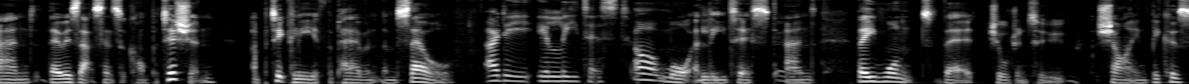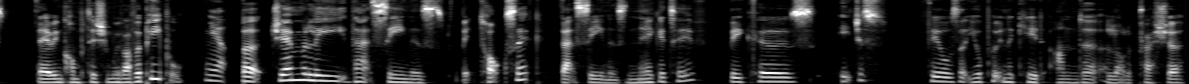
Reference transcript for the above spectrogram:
and there is that sense of competition, and particularly if the parent themselves Are the elitist? are more elitist mm. and they want their children to shine because they're in competition with other people. Yeah. But generally, that's seen as a bit toxic. That's seen as negative because it just feels that you're putting a kid under a lot of pressure.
